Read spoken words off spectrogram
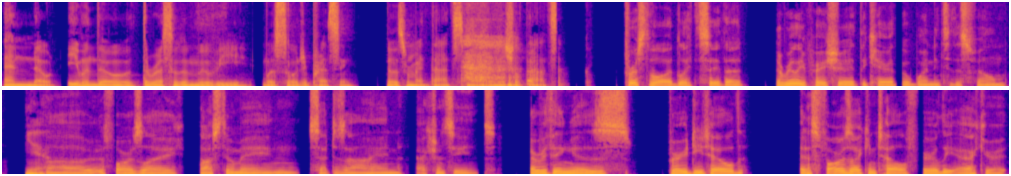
end note, even though the rest of the movie was so depressing. Those were my thoughts, my initial thoughts. First of all, I'd like to say that I really appreciate the care that went into this film. Yeah. Uh, as far as like costuming, set design, action scenes, everything is very detailed, and as far as I can tell, fairly accurate.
